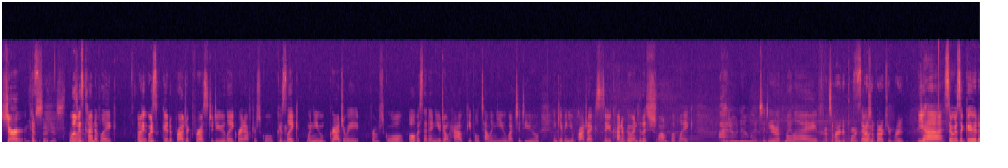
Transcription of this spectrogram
sure." You just said yes. well, it was go. kind of like mean, it was good a project for us to do like right after school because Mhm. like when you graduate from school, all of a sudden you don't have people telling you what to do and giving you projects, so you kind of go into this slump of like I don't know what to do Yeah. with my life. That's a very good point. So There's a vacuum, right? Yeah, so it was a good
